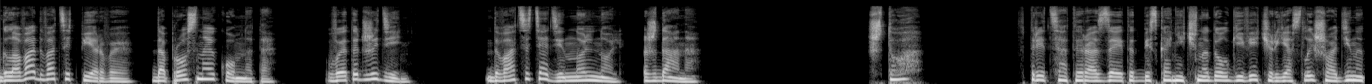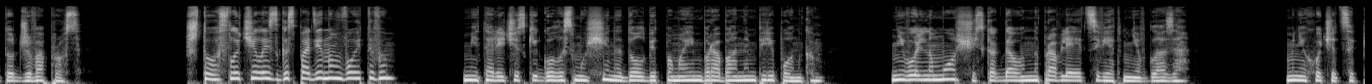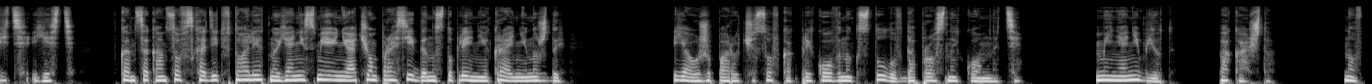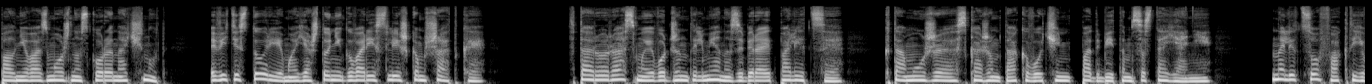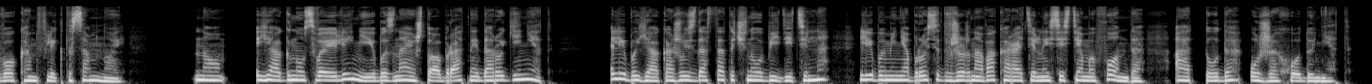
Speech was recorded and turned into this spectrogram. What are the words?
Глава 21. Допросная комната. В этот же день. 21.00. Ждана. «Что?» В тридцатый раз за этот бесконечно долгий вечер я слышу один и тот же вопрос. «Что случилось с господином Войтовым?» Металлический голос мужчины долбит по моим барабанным перепонкам. Невольно морщусь, когда он направляет свет мне в глаза. Мне хочется пить, есть в конце концов сходить в туалет, но я не смею ни о чем просить до наступления крайней нужды. Я уже пару часов как прикована к стулу в допросной комнате. Меня не бьют. Пока что. Но вполне возможно, скоро начнут. Ведь история моя, что ни говори, слишком шаткая. Второй раз моего джентльмена забирает полиция. К тому же, скажем так, в очень подбитом состоянии. Налицо факт его конфликта со мной. Но я гну свою линию, ибо знаю, что обратной дороги нет. Либо я окажусь достаточно убедительно, либо меня бросят в жернова карательной системы фонда, а оттуда уже ходу нет.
